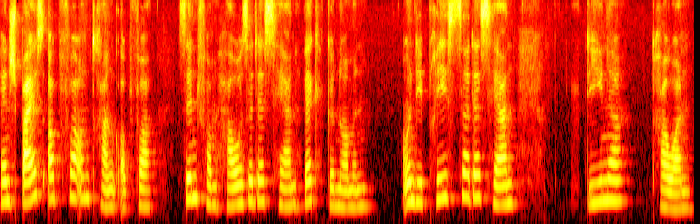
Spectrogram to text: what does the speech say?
Denn Speisopfer und Trankopfer sind vom Hause des Herrn weggenommen, und die Priester des Herrn Diener trauern.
